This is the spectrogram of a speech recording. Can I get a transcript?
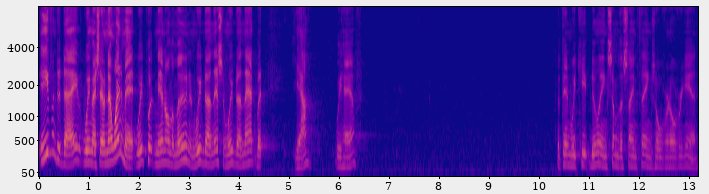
Even today, we may say, well, now, wait a minute, we put men on the moon and we've done this and we've done that, but yeah, we have. But then we keep doing some of the same things over and over again.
